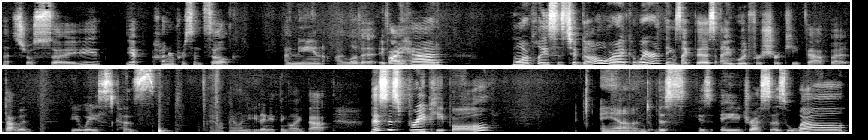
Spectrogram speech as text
Let's just say, yep, 100% silk. I mean, I love it. If I had more places to go where I could wear things like this, I would for sure keep that, but that would be a waste because I don't, I don't need anything like that. This is Free People. And this is a dress as well.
